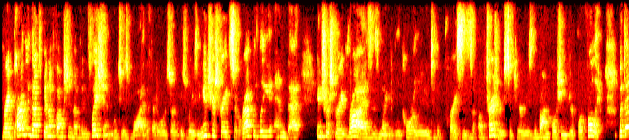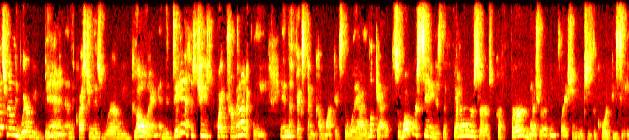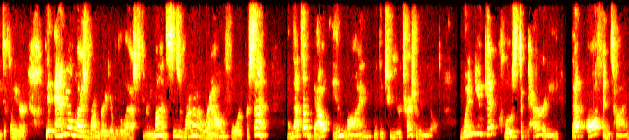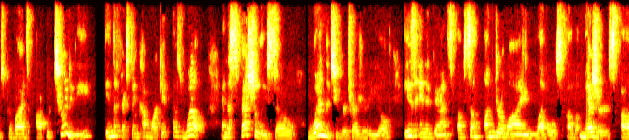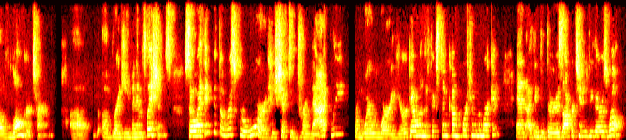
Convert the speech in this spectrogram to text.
Right? Partly that's been a function of inflation, which is why the Federal Reserve is raising interest rates so rapidly, and that interest rate rise is negatively correlated to the prices of Treasury securities, the bond portion of your portfolio. But that's really where we've been, and the question is where are we going? And the data has changed quite dramatically in the fixed income markets the way I look at it. So what we're seeing is the Federal Reserve's preferred measure of inflation, which is the core PCE deflator, the annualized run rate over the last three months is running around 4 4%. And that's about in line with the two year Treasury yield. When you get close to parity, that oftentimes provides opportunity in the fixed income market as well. And especially so when the two year Treasury yield is in advance of some underlying levels of measures of longer term. Uh, uh, break even inflations. So I think that the risk reward has shifted dramatically from where we were a year ago in the fixed income portion of the market. And I think that there is opportunity there as well.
